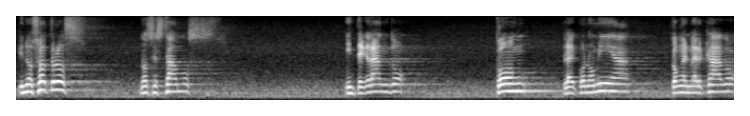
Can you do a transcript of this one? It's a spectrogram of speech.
y nosotros nos estamos integrando con la economía, con el mercado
